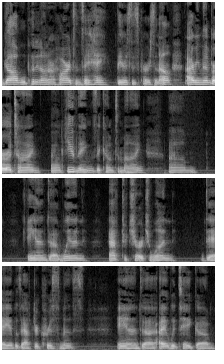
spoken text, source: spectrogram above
God will put it on our hearts and say, "Hey, there's this person." i I remember a time, a few things that come to mind, um, and uh, when after church one day, it was after Christmas, and uh, I would take um,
